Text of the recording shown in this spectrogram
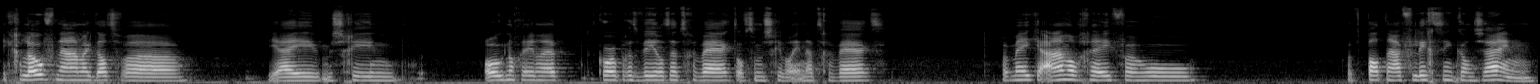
ik geloof namelijk dat we, jij misschien ook nog in de corporate wereld hebt gewerkt, of er misschien wel in hebt gewerkt. Waarmee ik je aan wil geven hoe het pad naar verlichting kan zijn.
